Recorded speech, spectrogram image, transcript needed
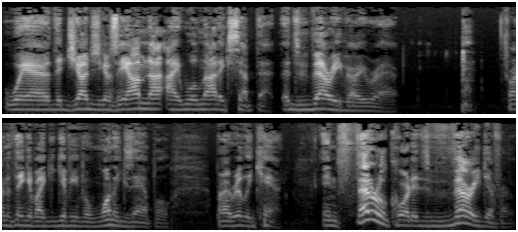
where the judge is going to say, "I'm not. I will not accept that." That's very, very rare. trying to think if I could give even one example, but I really can't. In federal court, it's very different.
